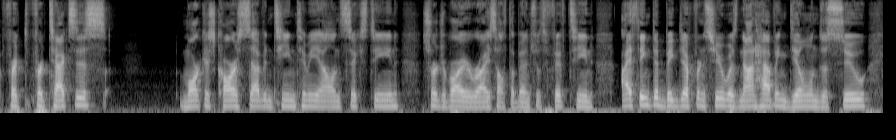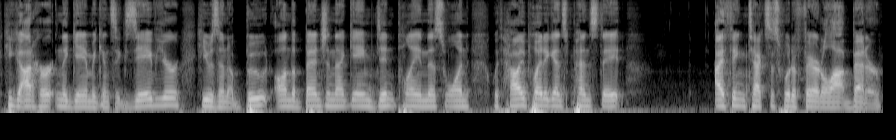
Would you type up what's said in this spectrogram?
For, for Texas, Marcus Carr 17, Timmy Allen 16, Serge Sir'Jabari Rice off the bench with 15. I think the big difference here was not having Dylan Disu. He got hurt in the game against Xavier. He was in a boot on the bench in that game, didn't play in this one. With how he played against Penn State, I think Texas would have fared a lot better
